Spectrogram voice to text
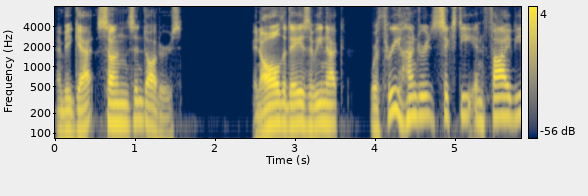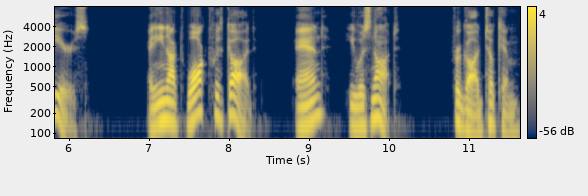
and begat sons and daughters. And all the days of Enoch were three hundred sixty and five years. And Enoch walked with God, and he was not, for God took him.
